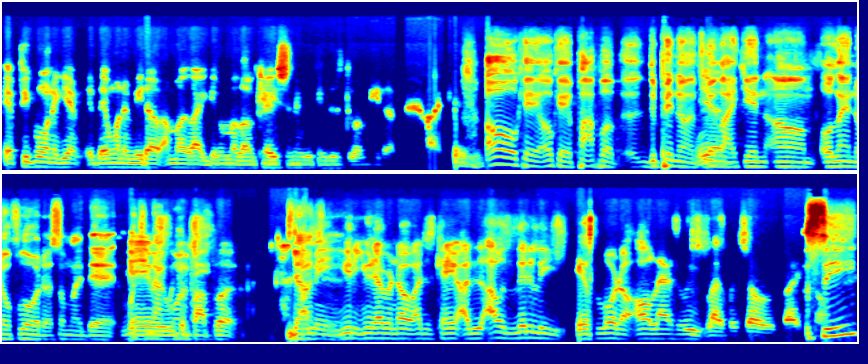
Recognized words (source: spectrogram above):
if people want to get, if they want to meet up, I'm gonna like give them a location, and we can just do a meetup. Like, Oh, okay, okay. Pop up, uh, depending on if Yeah. you're like in um Orlando, Florida, or something like that. Which you're and not we can pop up. I mean, you you never know. I just came. I just, I was literally in Florida all last week, like for shows. Like, so- see,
